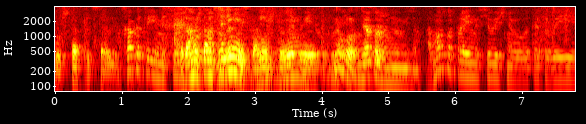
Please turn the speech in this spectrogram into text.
лучше так представляется. Как это имя Всевышнего? Потому что там Ну, смесь да. того, что это, это. ну вот. Я тоже не увидел. А можно про имя Всевышнего вот этого и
